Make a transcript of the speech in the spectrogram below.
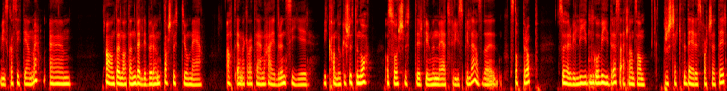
vi skal sitte igjen med. Eh, annet enn at den veldig berømt slutter jo med at en av karakterene, Heidrun, sier 'vi kan jo ikke slutte nå'. Og så slutter filmen med et frysbilde, altså det stopper opp. Så hører vi lyden gå videre, så et eller annet sånn prosjektet deres fortsetter.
